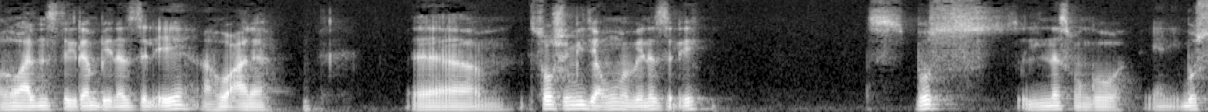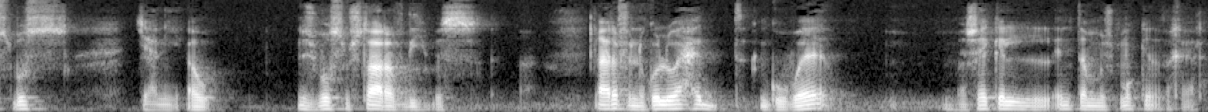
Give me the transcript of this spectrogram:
أهو على الإنستجرام بينزل إيه أهو على ال social media عموما بينزل إيه. بص للناس من جوه يعني بص بص يعني أو مش بص مش تعرف دي بس. أعرف إن كل واحد جواه مشاكل أنت مش ممكن تتخيلها.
